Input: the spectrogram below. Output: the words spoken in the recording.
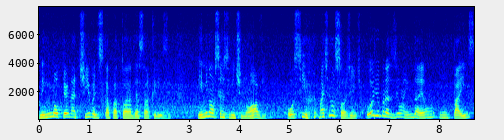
nenhuma alternativa de escapatória dessa crise. Em 1929, ou se, imagina só, gente, hoje o Brasil ainda é um, um país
